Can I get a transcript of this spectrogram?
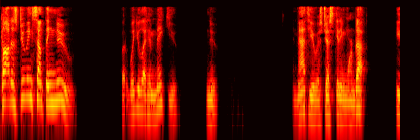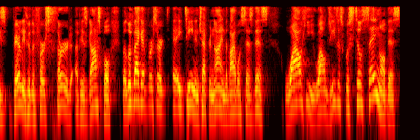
God is doing something new. But will you let Him make you new? And Matthew is just getting warmed up. He's barely through the first third of his gospel. But look back at verse 18 in chapter 9. The Bible says this. While he, while Jesus was still saying all this,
